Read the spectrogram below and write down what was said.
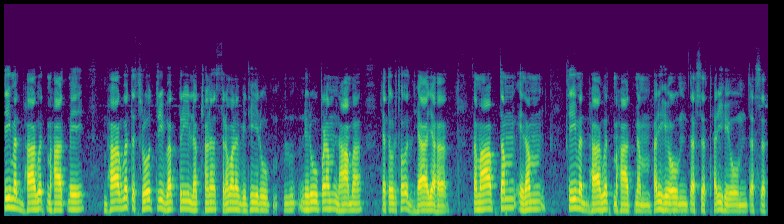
श्रीमद्भागवत महात्मे भागवत श्रोत्री लक्षण श्रवण विधि रूप निरूपण नाम चतुर्थोध्याय समाप्त इदम श्रीमद्भागवत महात्म्यम हरि ओम तत्सत, हरि ओम तत्सत,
